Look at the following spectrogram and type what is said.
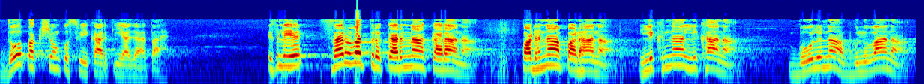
दो पक्षों को स्वीकार किया जाता है। इसलिए सर्वत्र करना, कराना, पढ़ना, पढ़ाना, लिखना, लिखाना बोलना, बुलवाना।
